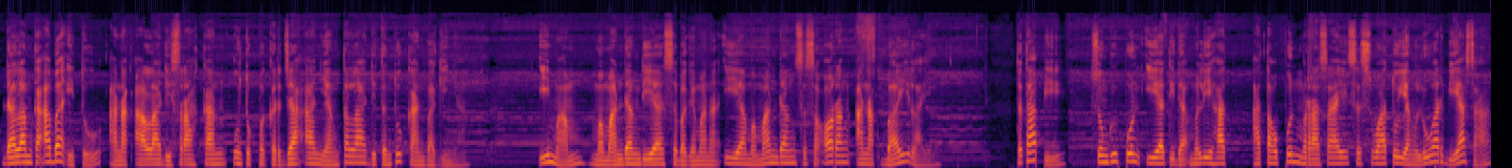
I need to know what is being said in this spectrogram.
Dalam Ka'bah itu, anak Allah diserahkan untuk pekerjaan yang telah ditentukan baginya. Imam memandang dia sebagaimana ia memandang seseorang anak bayi lain. Tetapi, sungguh pun ia tidak melihat ataupun merasai sesuatu yang luar biasa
